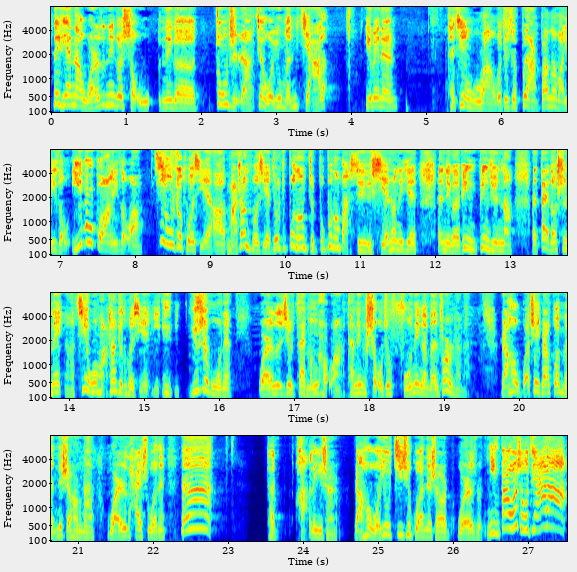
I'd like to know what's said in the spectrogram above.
那天呢，我儿子那个手那个中指啊，叫我用门夹了，因为呢，他进屋啊，我就是不让不让他往里走，一步不往里走啊，进屋就脱鞋啊，马上脱鞋，就就不能就不不能把这个鞋上那些那个病病菌呐带到室内啊，进屋马上就脱鞋。于于是乎呢，我儿子就在门口啊，他那个手就扶那个门缝上了。然后我这边关门的时候呢，我儿子还说呢，啊，他喊了一声，然后我又继续关的时候，我儿子说：“你把我手夹了。”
